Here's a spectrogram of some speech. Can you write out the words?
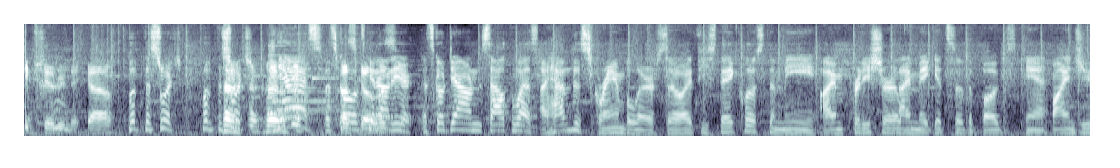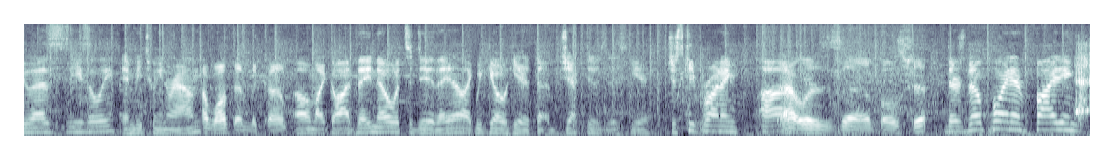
Keep shooting it, go. Flip the switch. Flip the switch. yes. Let's go. Let's Let's, go, get out let's of here. Let's go down southwest. I have the scrambler, so if you stay close to me, I'm pretty sure I make it so the bugs can't find you as easily in between rounds. I want them to come. Oh my god, they know what to do. They are like, we go here. The objectives is here. Just keep running. Uh, That was uh, bullshit. there's no point in fighting. Uh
